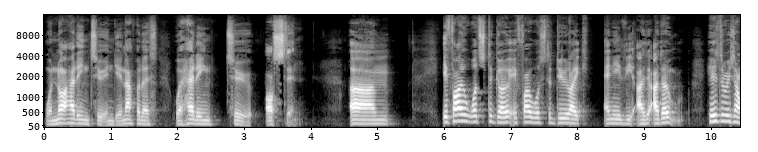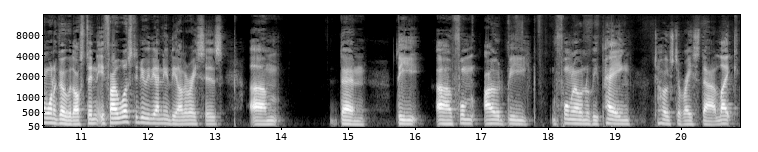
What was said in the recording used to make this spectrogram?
We're not heading to Indianapolis. We're heading to Austin. Um, if I was to go, if I was to do like any of the, I, I don't. Here's the reason I want to go with Austin. If I was to do any of the other races, um, then the uh, form I would be Formula One would be paying to host a race there. Like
